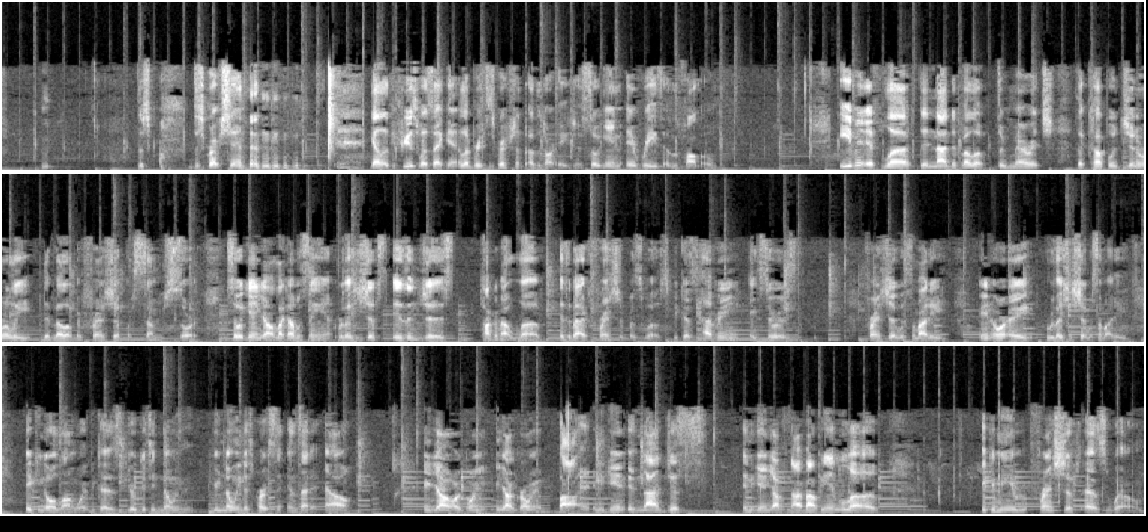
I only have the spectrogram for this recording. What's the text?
description Got a little confused for a second. A little brief description of the Dark Ages. So again, it reads as follows. Even if love did not develop through marriage, the couple generally develop a friendship of some sort. So again, y'all, like I was saying, relationships isn't just talk about love; it's about a friendship as well. Because having a serious friendship with somebody, in or a relationship with somebody, it can go a long way because you're getting knowing you're knowing this person inside and out, and y'all are going and y'all growing by. And again, it's not just and again, y'all it's not about being in love. It can mean friendships as well.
